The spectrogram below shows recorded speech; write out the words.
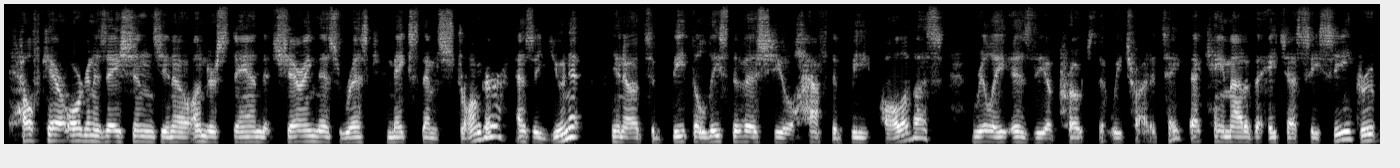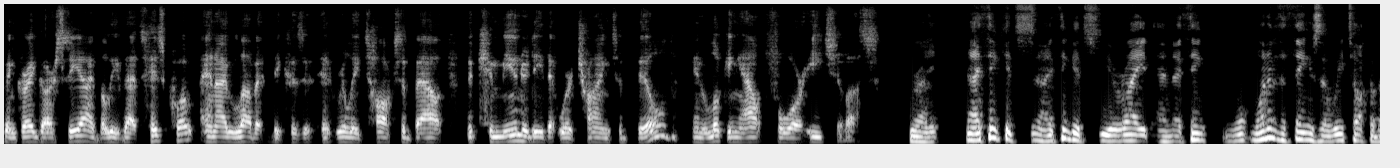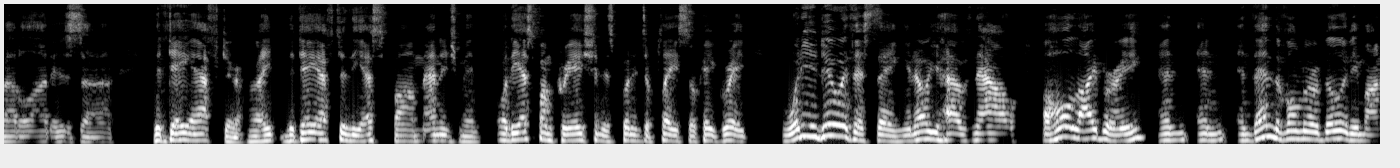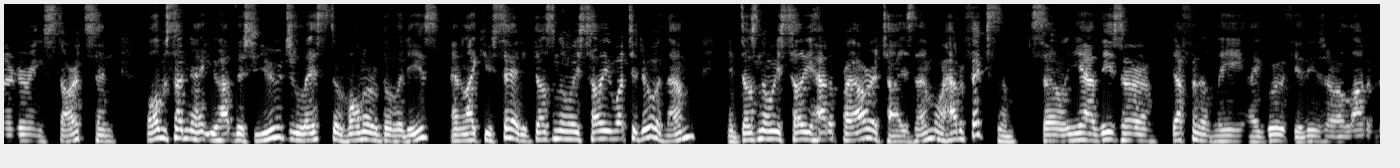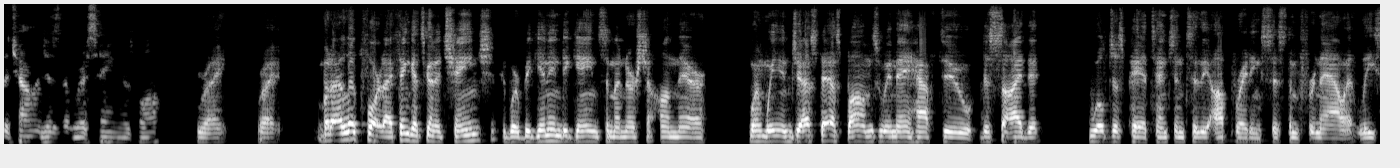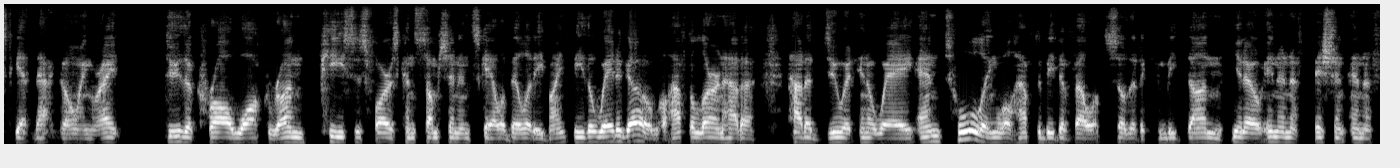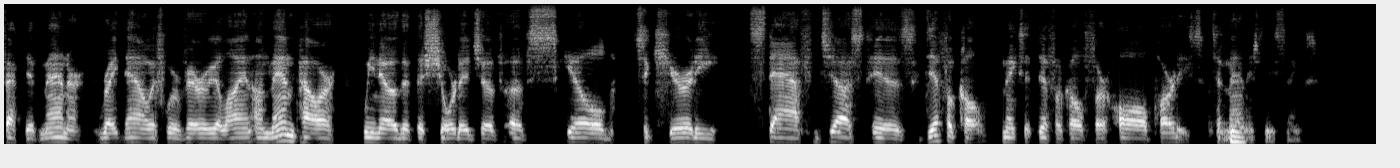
healthcare organizations, you know, understand that sharing this risk makes them stronger as a unit. You know, to beat the least of us, you'll have to beat all of us, really is the approach that we try to take. That came out of the HSCC group and Greg Garcia, I believe that's his quote. And I love it because it, it really talks about the community that we're trying to build and looking out for each of us. Right. And I think it's, I think it's, you're right. And I think w- one of the things that we talk about a lot is, uh, the day after, right? The day after the SBOM management or the SBOM creation is put into place. Okay, great. What do you do with this thing? You know, you have now a whole library and, and, and then the vulnerability monitoring starts. And all of a sudden you have this huge list of vulnerabilities. And like you said, it doesn't always tell you what to do with them. It doesn't always tell you how to prioritize them or how to fix them. So yeah, these are definitely, I agree with you. These are a lot of the challenges that we're seeing as well. Right, right but I look for it. I think it's going to change. We're beginning to gain some inertia on there. When we ingest SBOMs, we may have to decide that we'll just pay attention to the operating system for now, at least get that going, right? Do the crawl, walk, run piece as far as consumption and scalability might be the way to go. We'll have to learn how to how to do it in a way and tooling will have to be developed so that it can be done, you know, in an efficient and effective manner. Right now, if we're very reliant on manpower, we know that the shortage of, of skilled security staff just is difficult, makes it difficult for all parties to manage these things.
